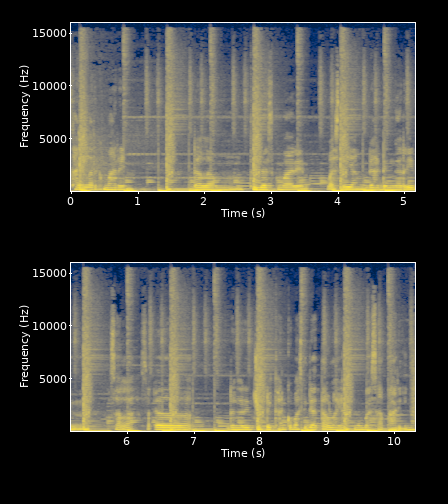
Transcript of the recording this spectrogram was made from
Tyler kemarin dalam tugas kemarin pasti yang udah dengerin salah uh, dengerin cuplikanku pasti dia tahu lah ya aku mau bahas apa hari ini.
